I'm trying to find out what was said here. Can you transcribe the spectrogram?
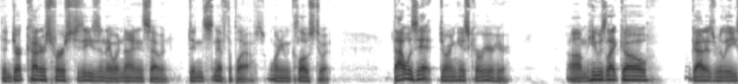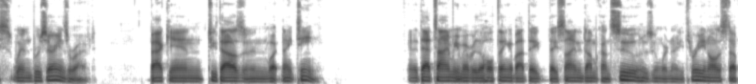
Then Dirk Koetter's first season, they went nine and seven. Didn't sniff the playoffs. weren't even close to it. That was it during his career here. Um, he was let go, got his release when Bruce Arians arrived back in 2000 and what 19. And at that time, you remember the whole thing about they they signed Ndamukong Suh, who's going to wear 93 and all this stuff.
